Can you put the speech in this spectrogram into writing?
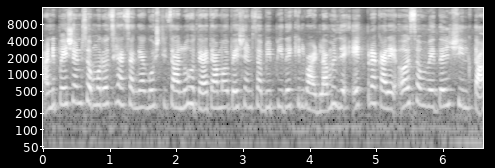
आणि पेशंटसमोरच ह्या सगळ्या गोष्टी चालू होत्या. त्यामुळे पेशंटचा बी पी देखील वाढला. म्हणजे एक प्रकारे असंवेदनशीलता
